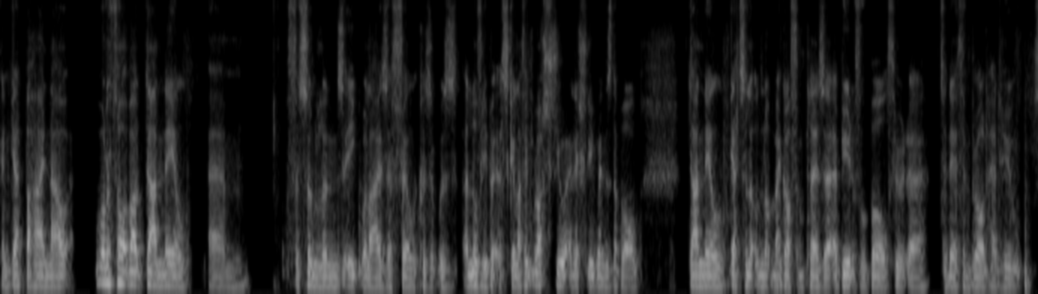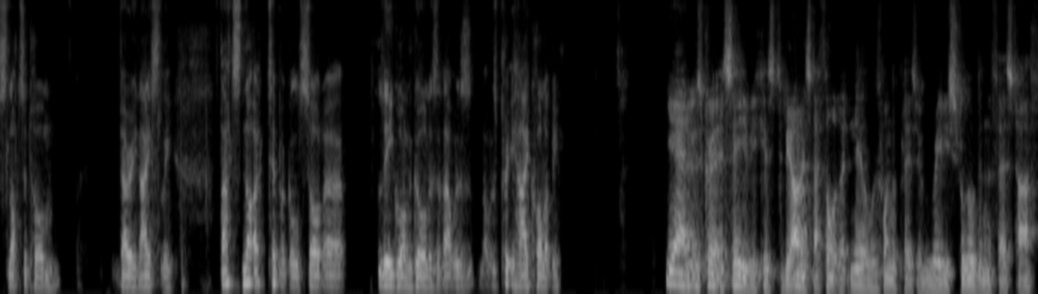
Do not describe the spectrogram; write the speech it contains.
and, get behind. Now, I want to talk about Dan Neil um, for Sunderland's equaliser, Phil, because it was a lovely bit of skill. I think Ross Stewart initially wins the ball. Dan Neil gets a little nutmeg off and plays a, a beautiful ball through to, to Nathan Broadhead, who slots it home very nicely. That's not a typical sort of League One goal, is it? That was that was pretty high quality. Yeah, and it was great to see because, to be honest, I thought that Neil was one of the players who really struggled in the first half.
